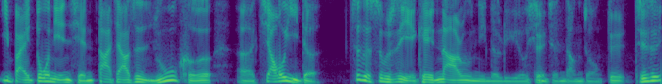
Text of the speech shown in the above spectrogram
一百多年前大家是如何呃交易的？这个是不是也可以纳入你的旅游行程当中？对，其实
